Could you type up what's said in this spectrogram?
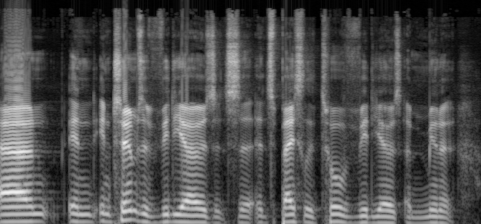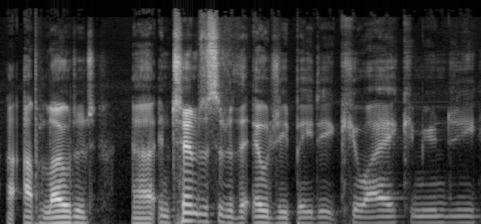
And in in terms of videos, it's uh, it's basically twelve videos a minute are uploaded. Uh, in terms of sort of the LGBTQIA community,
